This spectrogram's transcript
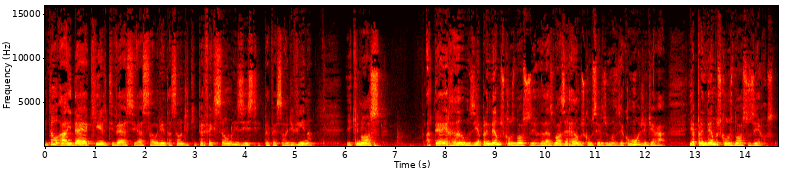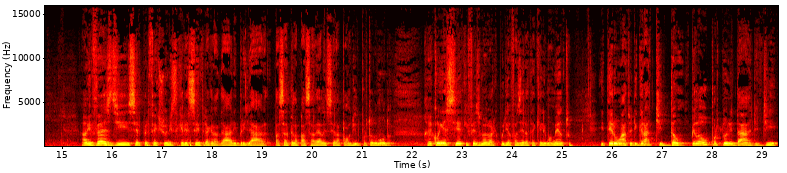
Então, a ideia é que ele tivesse essa orientação de que perfeição não existe, perfeição é divina, e que nós até erramos e aprendemos com os nossos erros. Aliás, nós erramos como seres humanos, é comum a gente errar, e aprendemos com os nossos erros. Ao invés de ser perfeccionista, querer sempre agradar e brilhar, passar pela passarela e ser aplaudido por todo mundo, reconhecer que fez o melhor que podia fazer até aquele momento e ter um ato de gratidão pela oportunidade de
